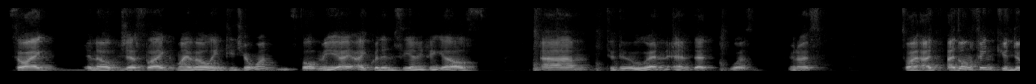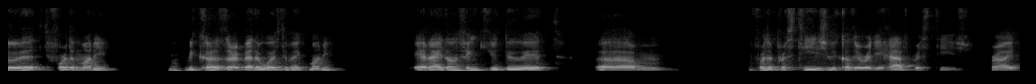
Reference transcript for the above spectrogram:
So I, you know, just like my violin teacher once told me, I, I couldn't see anything else um, to do. And, and that was, you know, so I, I don't think you do it for the money hmm. because there are better ways to make money and I don't think you do it um, for the prestige because you already have prestige, right?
